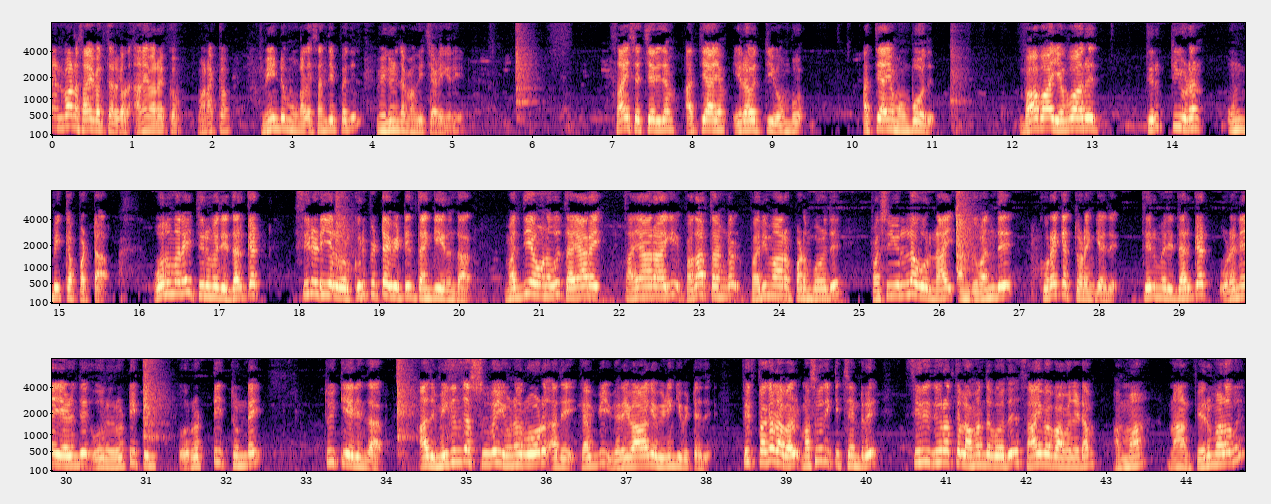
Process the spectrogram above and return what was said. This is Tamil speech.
அன்பான சாய் பக்தர்கள் அனைவருக்கும் வணக்கம். மீண்டும் உங்களை சந்திப்பதில் மிகுந்த மகிழ்ச்சி அடைகிறேன். சாய் சச்சரிதம் அத்தியாயம் இருபத்தி ஒன்பது அத்தியாயம் ஒன்பது பாபா எவ்வாறு திருப்தியுடன் உண்பிக்கப்பட்டார்? ஒருமுறை திருமதி தர்கட் சீரடியில் ஒரு குறிப்பிட்ட வீட்டில் தங்கியிருந்தார். மதிய உணவு தயாரை தயாராகி பதார்த்தங்கள் பரிமாறப்படும் பொழுது பசியுள்ள ஒரு நாய் அங்கு வந்து குறைக்கத் தொடங்கியது. திருமதி தர்கட் உடனே எழுந்து ஒரு ரொட்டி துண் ஒரு ரொட்டி துண்டை தூக்கி எறிந்தார். அது மிகுந்த சுவை உணர்வோடு அதை கவ்வி விரைவாக விழுங்கிவிட்டது. பிற்பகல் அவள் மசூதிக்கு சென்று சிறு தூரத்தில் அமர்ந்தபோது சாய்பாபா அவளிடம் அம்மா நான் பெருமளவு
